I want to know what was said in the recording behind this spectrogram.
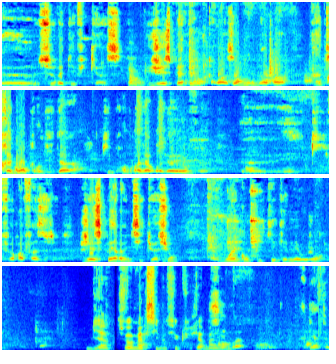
euh, serait efficace. Et j'espère que dans trois ans, on aura un très bon candidat qui prendra la relève et qui fera face, j'espère, à une situation moins compliquée qu'elle n'est aujourd'hui. Bien, je vous remercie, Monsieur Clermain. C'est moi. À bientôt.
